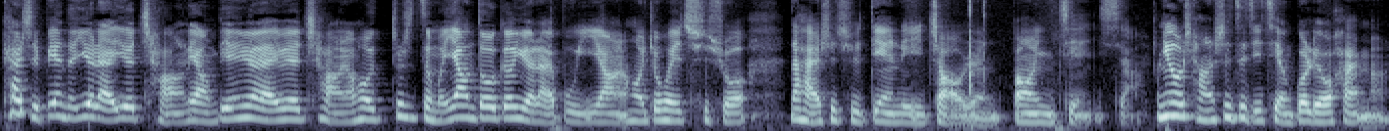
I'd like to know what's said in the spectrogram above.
开始变得越来越长，两边越来越长，然后就是怎么样都跟原来不一样，然后就会去说，那还是去店里找人帮你剪一下。你有尝试自己剪过刘海吗？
